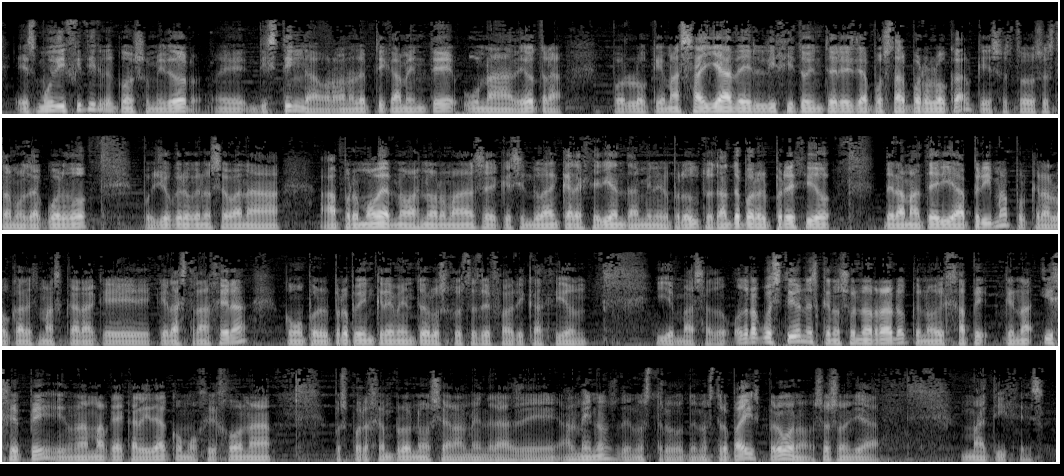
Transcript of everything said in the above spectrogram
es muy difícil que el consumidor eh, distinga organolépticamente una de otra. Por lo que más allá del lícito interés de apostar por lo local, que eso todos estamos de acuerdo, pues yo creo que no se van a, promover nuevas normas eh, que sin duda encarecerían también el producto, tanto por el precio de la materia prima, porque la local es más cara que, la extranjera, como por el propio incremento de los costes de fabricación y envasado. Otra cuestión es que no suena raro que no IGP, que en una marca de calidad como Gijona, pues por ejemplo, no sean almendras de, al menos de nuestro, de nuestro país. Pero bueno, esos son ya matices.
